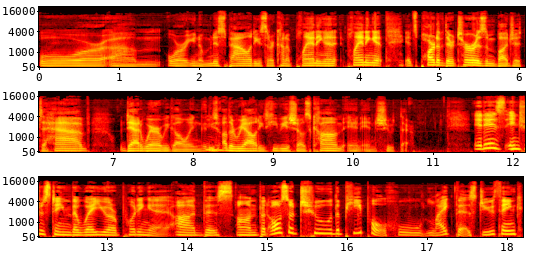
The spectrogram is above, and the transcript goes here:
or um, or you know municipalities that are kind of planning it. Planning it. It's part of their tourism budget to have Dad, where are we going? These other reality TV shows come and, and shoot there. It is interesting the way you are putting it, uh, this on, but also to the people who like this. Do you think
